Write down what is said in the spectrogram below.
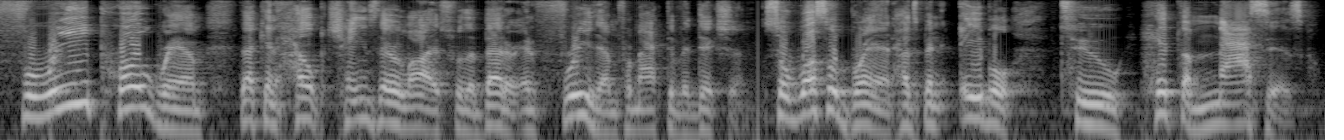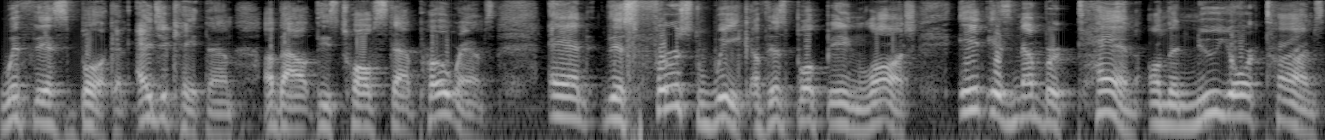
free program that can help change their lives for the better and free them from active addiction. So Russell Brand has been able to hit the masses with this book and educate them about these 12-step programs. And this first week of this book being launched, it is number 10 on the New York Times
